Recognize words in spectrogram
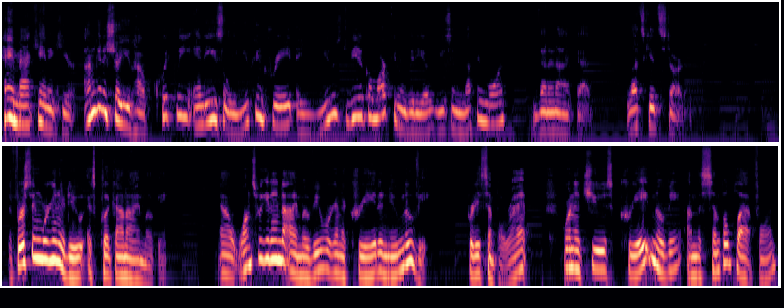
Hey, Matt Koenig here. I'm going to show you how quickly and easily you can create a used vehicle marketing video using nothing more than an iPad. Let's get started. The first thing we're going to do is click on iMovie. Now, once we get into iMovie, we're going to create a new movie. Pretty simple, right? We're going to choose Create Movie on the simple platform,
